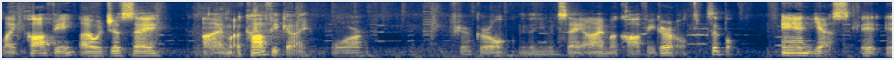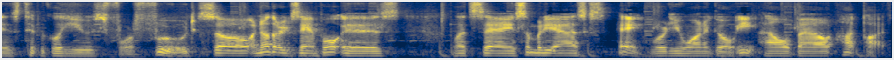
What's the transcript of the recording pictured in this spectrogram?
like coffee, I would just say I'm a coffee guy or if you're a girl, then you would say, I'm a coffee girl. Simple. And yes, it is typically used for food. So another example is, let's say somebody asks, hey, where do you want to go eat? How about hot pot?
